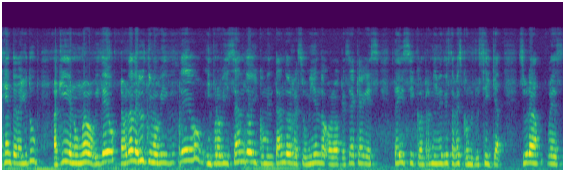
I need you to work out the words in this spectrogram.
gente de YouTube, aquí en un nuevo video. La verdad el último video improvisando y comentando, resumiendo o lo que sea que haga Stacy con Randy Medio, esta vez con Urusei Cat. Sura pues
